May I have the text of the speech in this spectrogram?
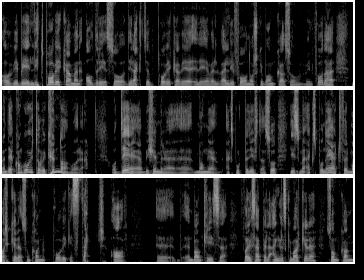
Og vi blir litt påvirka, men aldri så direkte påvirka. Det er vel veldig få norske banker som vil få det her. Men det kan gå utover kundene våre. Og det bekymrer eh, mange eksportbedrifter. Så de som er eksponert for markedet som kan påvirke sterkt av eh, en bankkrise, F.eks. det engelske markedet, som, kan,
